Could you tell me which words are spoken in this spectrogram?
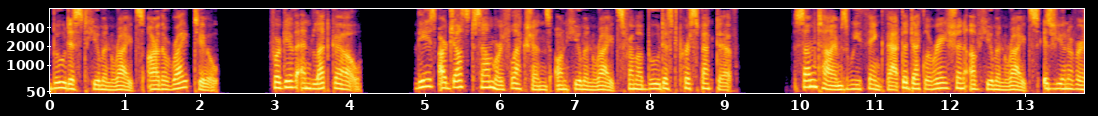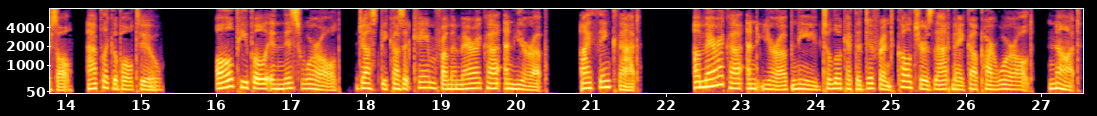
Buddhist human rights are the right to forgive and let go. These are just some reflections on human rights from a Buddhist perspective. Sometimes we think that the Declaration of Human Rights is universal, applicable to all people in this world, just because it came from America and Europe. I think that America and Europe need to look at the different cultures that make up our world, not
